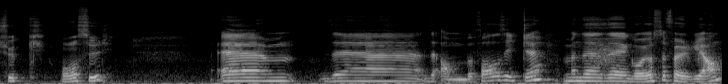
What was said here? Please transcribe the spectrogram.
tjukk og sur? Um, det, det anbefales ikke, men det, det går jo selvfølgelig an.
